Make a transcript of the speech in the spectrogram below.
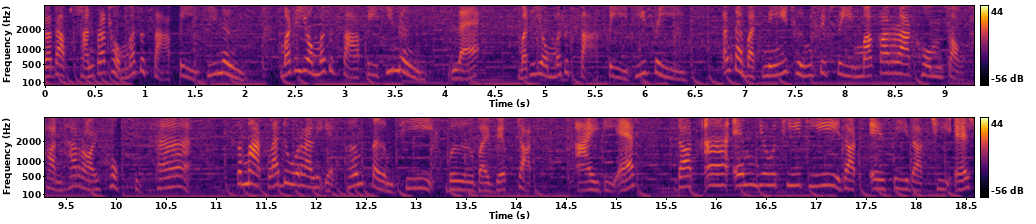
ระดับชั้นประถมศึกษาปีที่ 1 มัธยมศึกษาปีที่ 1 และ มัธยมศึกษาปีที่ 4 ตั้งแต่บัดนี้ถึง 14 มกราคม 2565 สมัครและดูรายละเอียดเพิ่มเติมที่เบอร์ใบเว็บ ids.rmutt.ac.th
